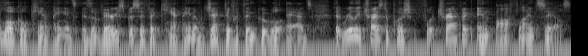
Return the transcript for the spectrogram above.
Local Campaigns is a very specific campaign objective within Google Ads that really tries to push foot traffic and offline sales.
